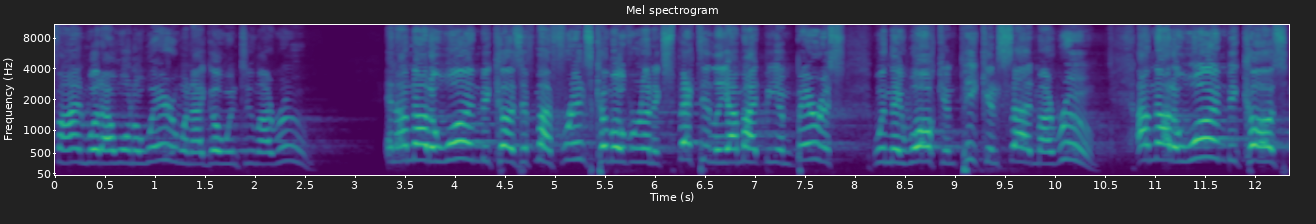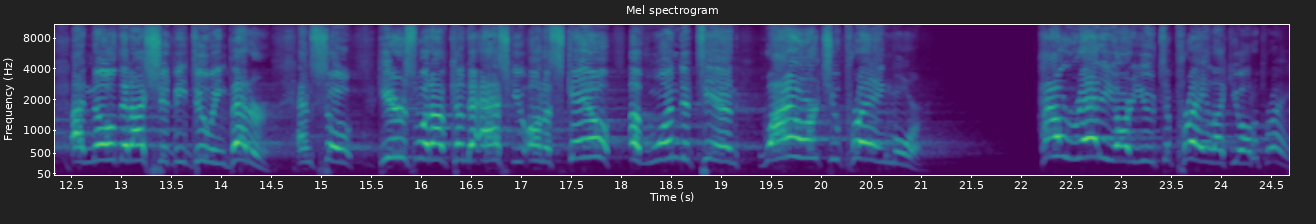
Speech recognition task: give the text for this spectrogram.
find what I want to wear when I go into my room. And I'm not a one because if my friends come over unexpectedly, I might be embarrassed when they walk and peek inside my room. I'm not a one because I know that I should be doing better. And so here's what I've come to ask you on a scale of one to 10, why aren't you praying more? How ready are you to pray like you ought to pray?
